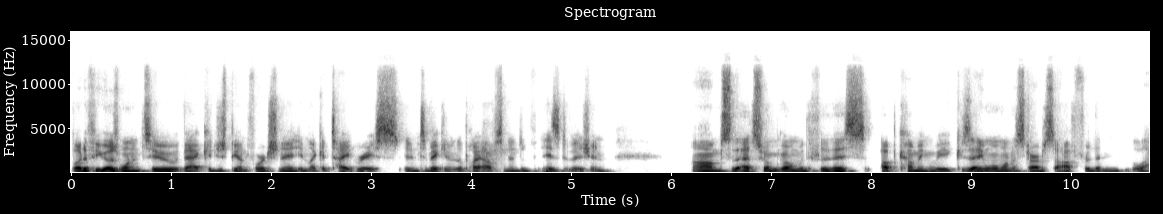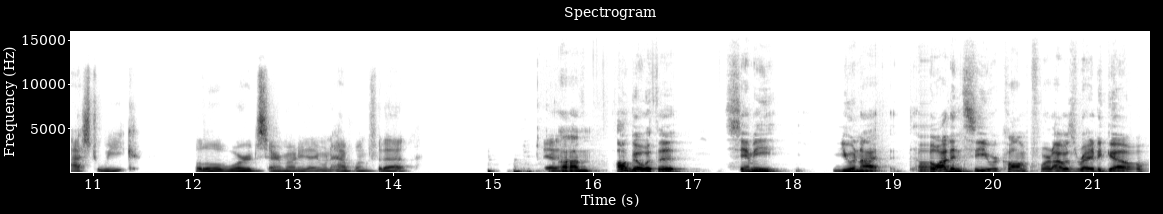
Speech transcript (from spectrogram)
But if he goes one and two, that could just be unfortunate in like a tight race into making the playoffs in his division. Um, so that's what I'm going with for this upcoming week. Does anyone want to start us off for the last week? little award ceremony. Does anyone have one for that? Yeah. Um, I'll go with it. Sammy, you and I. Oh, I didn't see you were calling for it. I was ready to go.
